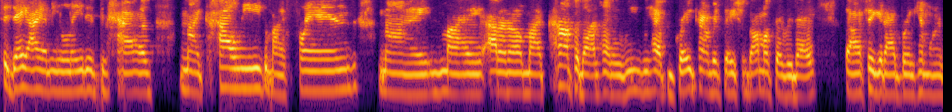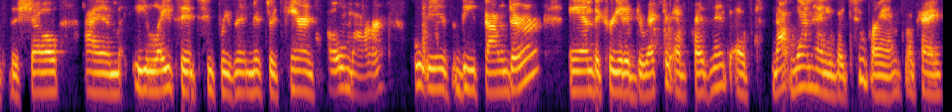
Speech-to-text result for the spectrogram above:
Today, I am elated to have my colleague, my friend, my my I don't know, my confidant, honey. We we have great conversations almost every day, so I figured I'd bring him onto the show. I am elated to present Mr. Terrence Omar, who is the founder and the creative director and president of not one honey but two brands. Okay,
